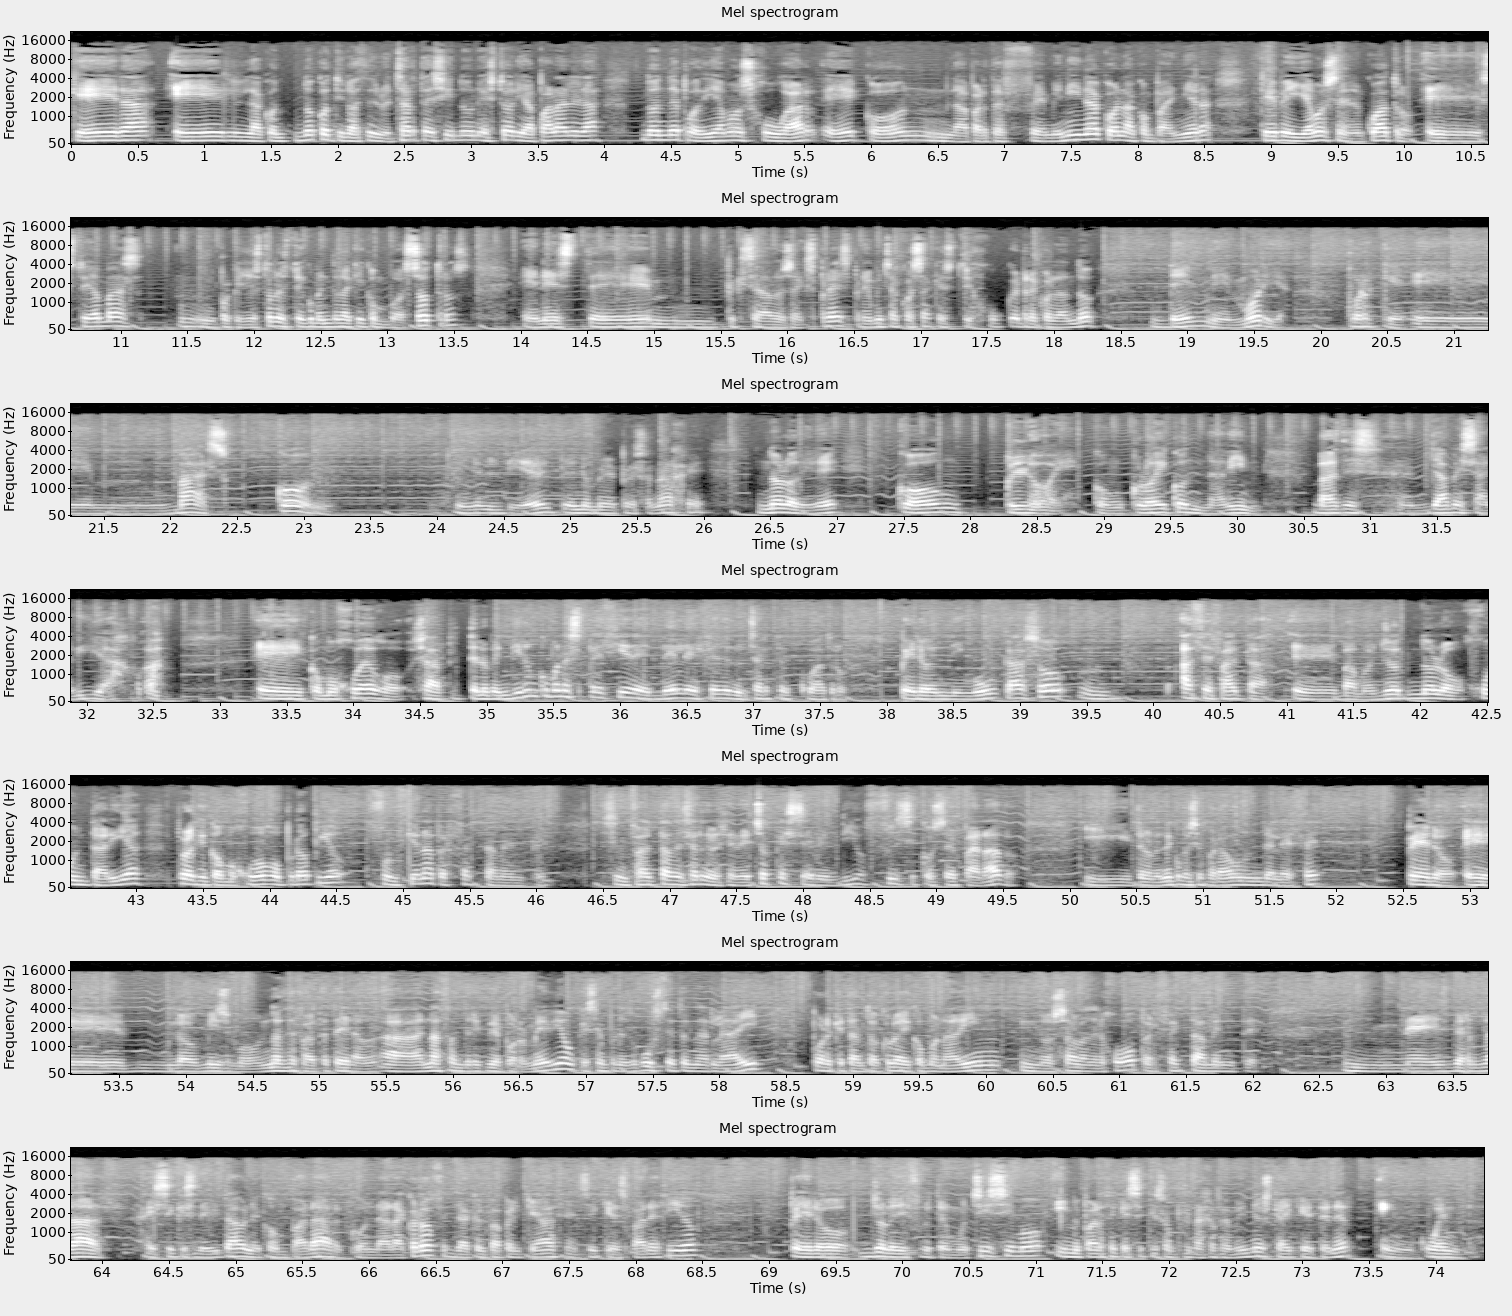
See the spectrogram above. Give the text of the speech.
que era la no continuación de Uncharted, sino una historia paralela donde podíamos jugar eh, con la parte femenina, con la compañera que veíamos en el 4. Eh, estoy más Mm, porque yo esto lo estoy comentando aquí con vosotros en este mm, Pixelados Express, pero hay mucha cosa que estoy recordando de memoria, porque eh, vas con, diré el nombre del personaje, no lo diré, con Chloe, con Chloe con Nadine, vas de, ya me salía. Eh, como juego, o sea, te lo vendieron como una especie de DLC de Uncharted 4, pero en ningún caso mm, hace falta, eh, vamos, yo no lo juntaría porque como juego propio funciona perfectamente, sin falta de ser DLC. De hecho, que se vendió físico separado y te lo venden como si fuera un DLC. Pero eh, lo mismo, no hace falta tener a Nathan Drake de por medio, aunque siempre les guste tenerle ahí, porque tanto Chloe como Nadine nos hablan del juego perfectamente. Mm, es verdad, ahí sí que es inevitable comparar con Lara Croft, ya que el papel que hacen sí que es parecido, pero yo le disfruté muchísimo y me parece que sí que son personajes femeninos que hay que tener en cuenta.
